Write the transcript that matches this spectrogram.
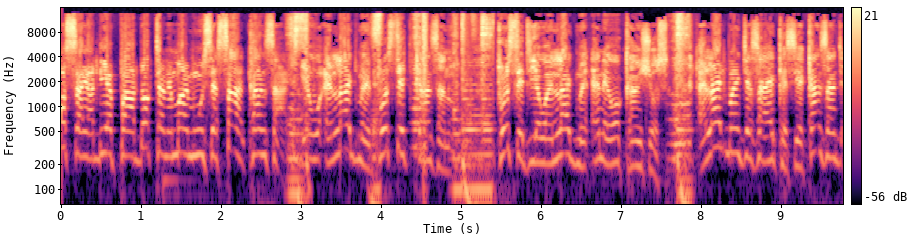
ɔsa yadeɛ paa doctor ne ma mu sɛ saa cancer. Yɛwɔ enlargement prostate cancer no. Prostate yɛwɔ enlargement ɛna ɛwɔ cancious enlargement kyɛ sɛ ɛkɛseɛ kɛseɛ cancer nkyɛ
